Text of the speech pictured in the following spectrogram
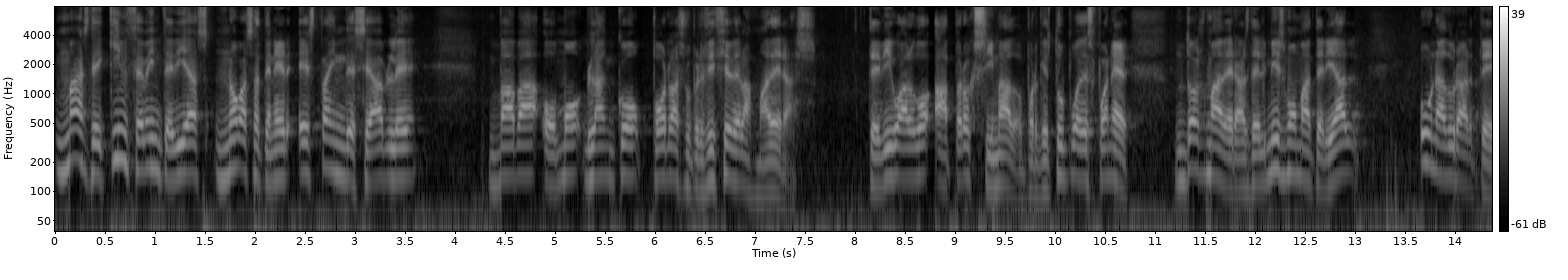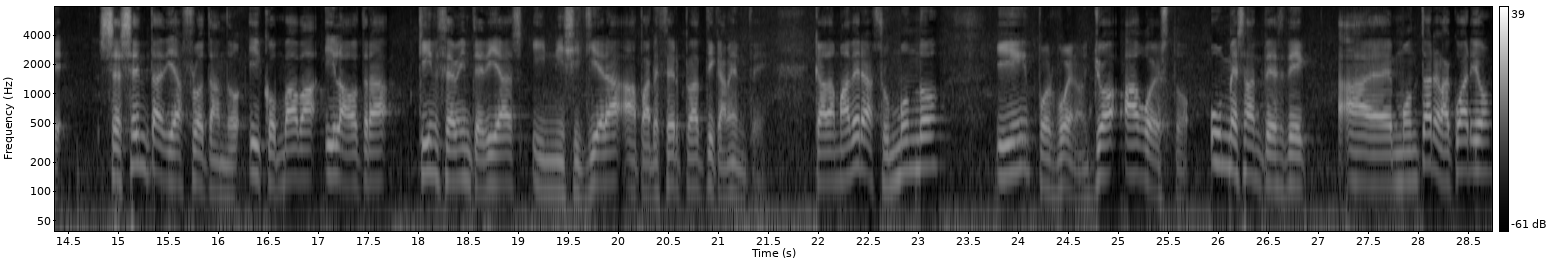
más de 15-20 días no vas a tener esta indeseable baba o mo blanco por la superficie de las maderas. Te digo algo aproximado, porque tú puedes poner dos maderas del mismo material, una durarte 60 días flotando y con baba y la otra 15-20 días y ni siquiera aparecer prácticamente. Cada madera es un mundo y pues bueno, yo hago esto un mes antes de eh, montar el acuario.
